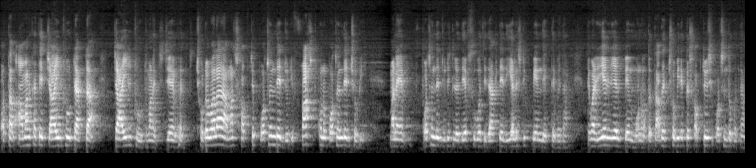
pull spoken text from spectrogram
অর্থাৎ আমার কাছে চাইল্ডহুড একটা চাইল্ডহুড মানে ছোটোবেলায় আমার সবচেয়ে পছন্দের জুটি ফার্স্ট কোনো পছন্দের ছবি মানে পছন্দের জুটি ছিল দেব শুভশ্রী যাতে রিয়েলিস্টিক প্রেম দেখতে পেতাম। তোমার রিয়েল রিয়েল প্রেম মনে হতো। তাদের ছবি দেখতে সবচেয়ে বেশি পছন্দ করতাম।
